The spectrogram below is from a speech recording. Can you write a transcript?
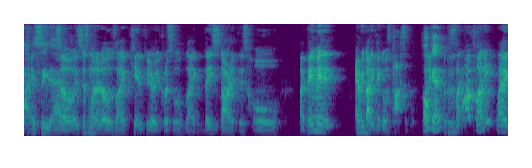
I can see that. So it's just one of those like Kid Fury, Crissle, like they started this whole like they made it everybody think it was possible. Like, Okay. Because it's like, oh, I'm funny. Like,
